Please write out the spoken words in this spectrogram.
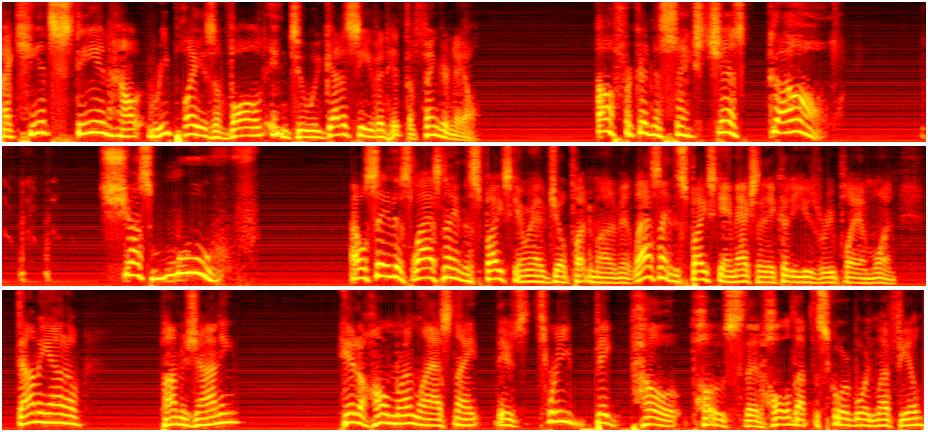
I can't stand how replay has evolved into we've got to see if it hit the fingernail. Oh, for goodness sakes, just go. just move. I will say this last night in the Spikes game, we have Joe Putnam on a minute. Last night in the Spikes game, actually, they could have used replay on one. Damiano Palmegiani hit a home run last night. There's three big po- posts that hold up the scoreboard in left field.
